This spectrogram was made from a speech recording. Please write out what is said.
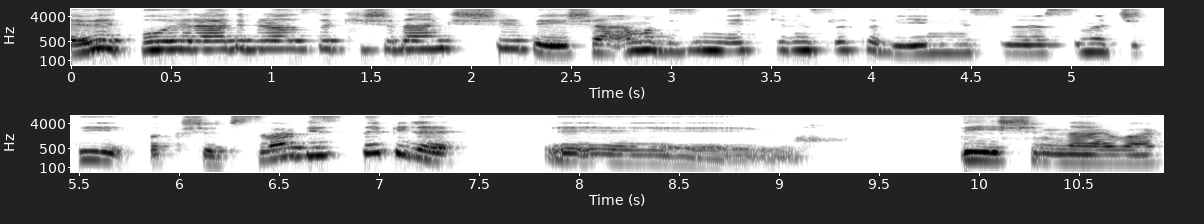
Evet bu herhalde biraz da kişiden kişiye değişen ama bizim neslimizle tabii yeni nesil arasında ciddi bakış açısı var. Bizde bile e, değişimler var.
